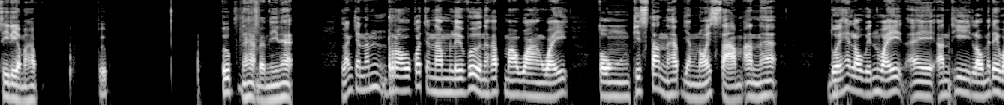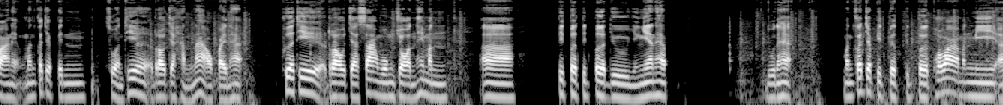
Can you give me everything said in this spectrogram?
สี่เหลี่ยมครับปึ๊บปึ๊บนะฮะแบบนี้นะฮะหลังจากนั้นเราก็จะนำเลเวอร์นะครับมาวางไว้ตรงพิสตันนะครับอย่างน้อย 3 อันนะฮะโดยให้เราเว้นไว้ไออันที่เราไม่ได้วางเนี่ยมันก็จะเป็นส่วนที่เราจะหันหน้าออกไปนะฮะเพื่อที่เราจะสร้างวงจรให้มันปิดเปิดปิดเปิดอยู่อย่างเงี้ยนะครับ ดูนะฮะ มันก็จะปิดเปิดปิดเปิด เพราะว่ามันมีไอ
